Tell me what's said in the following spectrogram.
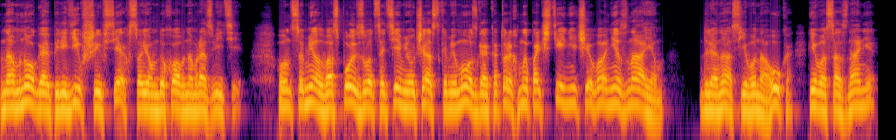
намного опередивший всех в своем духовном развитии. Он сумел воспользоваться теми участками мозга, о которых мы почти ничего не знаем. Для нас его наука, его сознание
